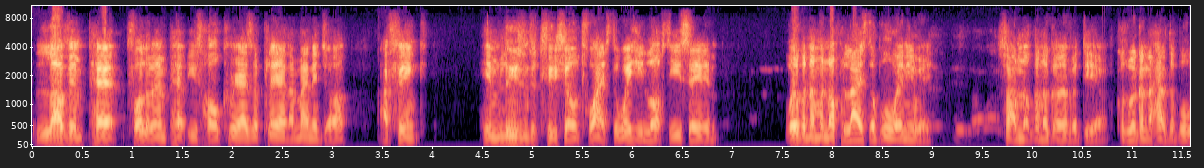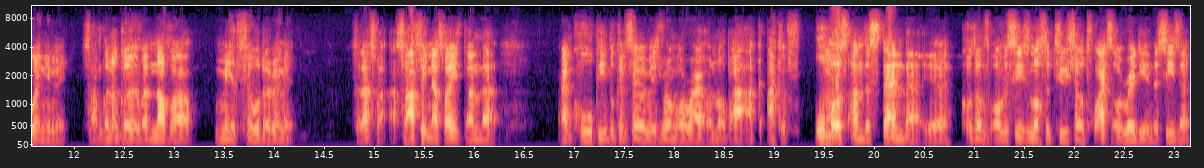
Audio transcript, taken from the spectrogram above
loving Pep, following Pep his whole career as a player and a manager, I think him losing to Tuchel twice, the way he lost, he's saying we're gonna monopolize the ball anyway. So I'm not gonna go over DM because we're gonna have the ball anyway. So I'm gonna go over another midfielder in it. So that's why. So I think that's why he's done that. And cool, people can say whether it's wrong or right or not, but I, I could almost understand that, yeah, because of obviously he's lost to Tuchel twice already in the season,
